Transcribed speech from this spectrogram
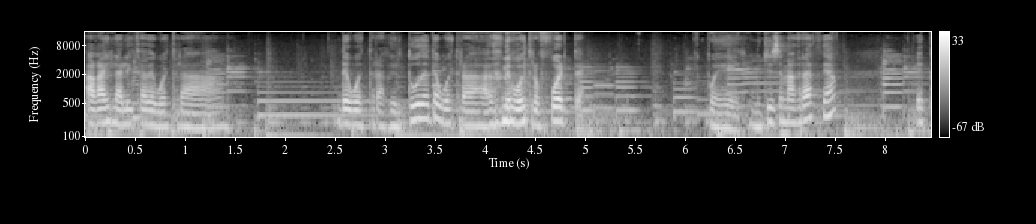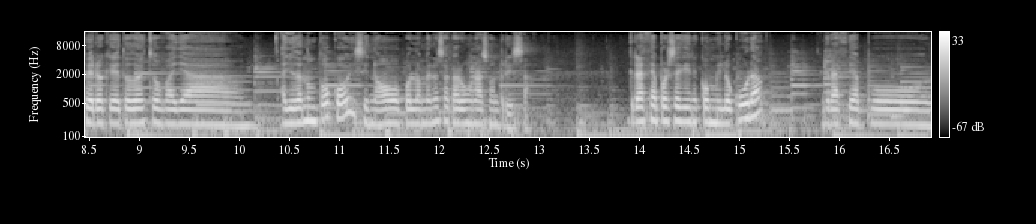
hagáis la lista de vuestras de vuestras virtudes, de, vuestras, de vuestros fuertes. Pues muchísimas gracias. Espero que todo esto os vaya ayudando un poco y si no, por lo menos sacaros una sonrisa. Gracias por seguir con mi locura. Gracias por,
